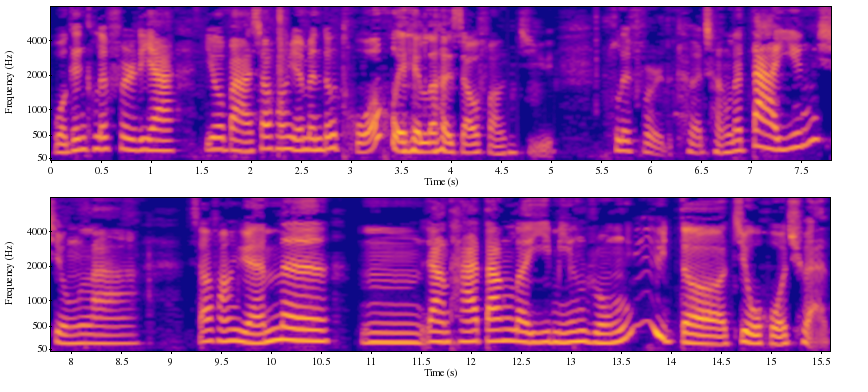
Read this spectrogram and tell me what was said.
我跟 Clifford 呀，又把消防员们都驮回了消防局。Clifford 可成了大英雄啦！ 消防员们，嗯，让他当了一名荣誉的救火犬。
